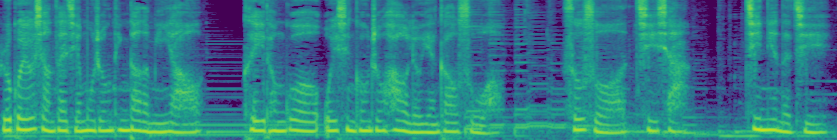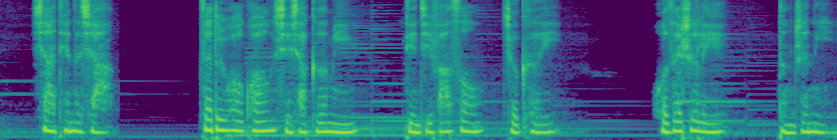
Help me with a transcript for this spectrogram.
如果有想在节目中听到的民谣，可以通过微信公众号留言告诉我，搜索“季夏”，纪念的纪，夏天的夏，在对话框写下歌名，点击发送。就可以，我在这里等着你。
